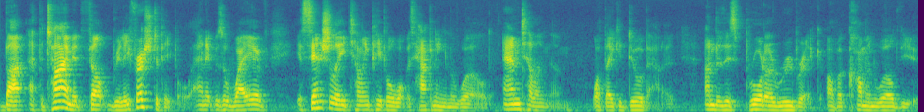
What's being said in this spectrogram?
But at the time, it felt really fresh to people, and it was a way of essentially telling people what was happening in the world and telling them what they could do about it under this broader rubric of a common worldview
